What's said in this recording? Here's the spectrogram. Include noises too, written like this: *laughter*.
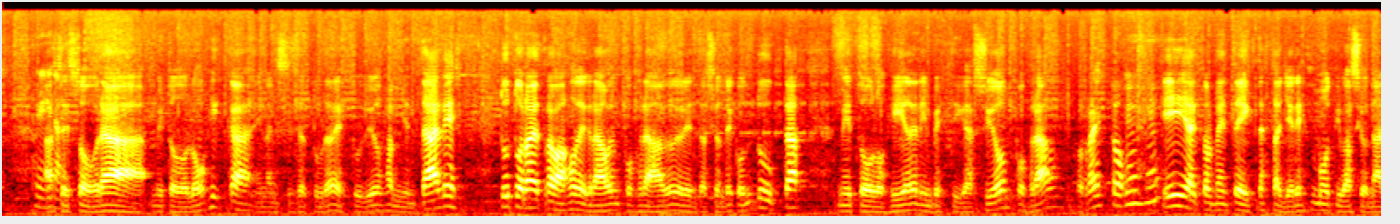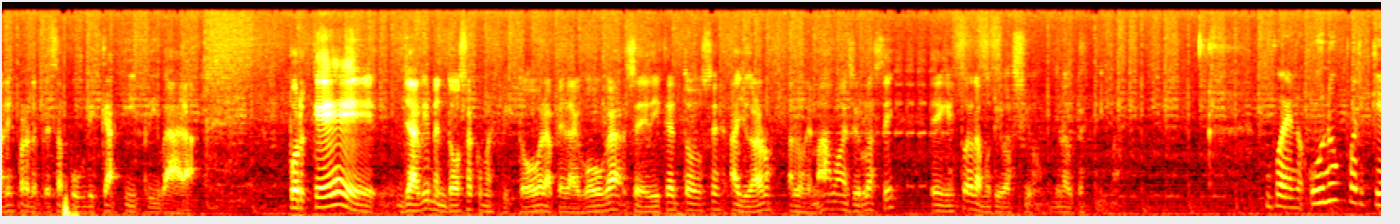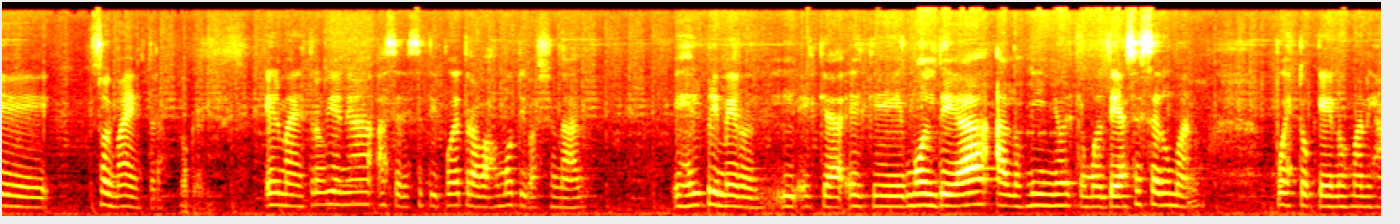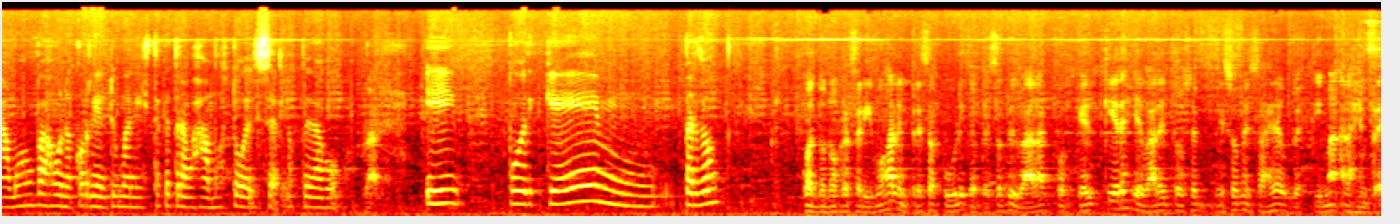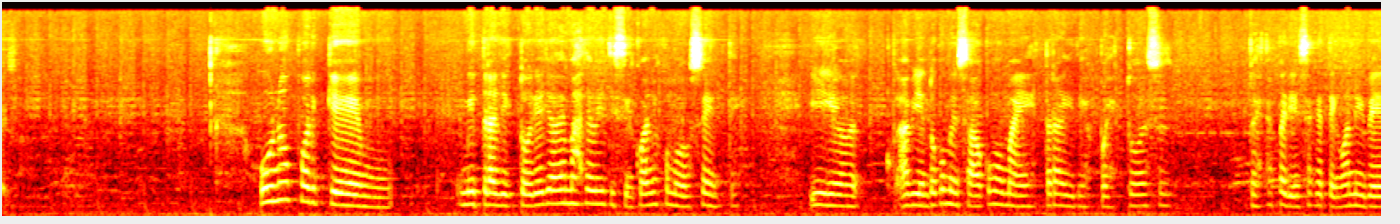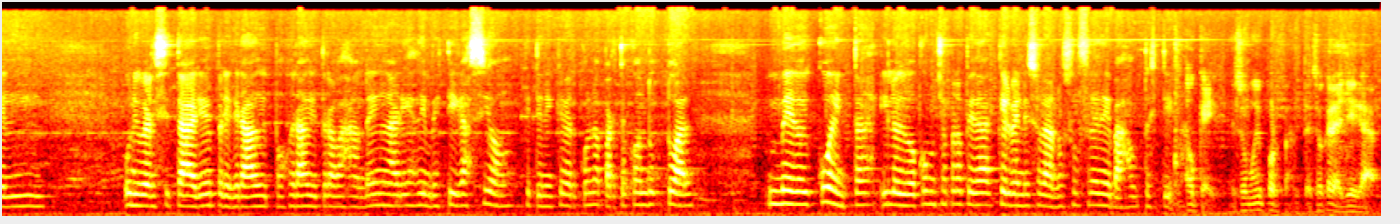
asesora metodológica en la licenciatura de estudios ambientales, tutora de trabajo de grado en posgrado de orientación de conducta, metodología de la investigación, posgrado, correcto, y actualmente dictas talleres motivacionales para la empresa pública y privada. ¿Por qué Yarly Mendoza como escritora, pedagoga, se dedica entonces a ayudar a los demás, vamos a decirlo así, en esto de la motivación y la autoestima? Bueno, uno porque soy maestra. Okay. El maestro viene a hacer ese tipo de trabajo motivacional. Es el primero, el, que, el que moldea a los niños, el que moldea a ese ser humano, puesto que nos manejamos bajo una corriente humanista que trabajamos todo el ser, los pedagogos. Claro. Y porque, mm, perdón, cuando nos referimos a la empresa pública, empresa privada, ¿por qué quieres llevar entonces esos mensajes de autoestima a las empresas? Uno, porque mm, mi trayectoria ya de más de 25 años como docente y eh, habiendo comenzado como maestra y después todo toda esta experiencia que tengo a nivel universitario, de pregrado y posgrado y trabajando en áreas de investigación que tienen que ver con la parte conductual, me doy cuenta, y lo digo con mucha propiedad, que el venezolano sufre de baja autoestima. Ok, eso es muy importante, eso quería llegar.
